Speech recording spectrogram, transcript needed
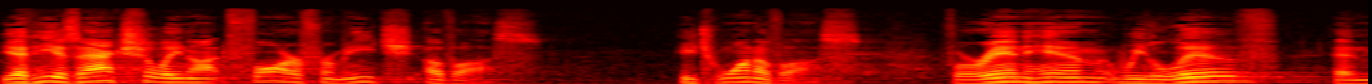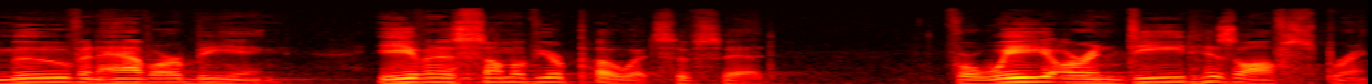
Yet He is actually not far from each of us, each one of us. For in Him we live and move and have our being, even as some of your poets have said. For we are indeed His offspring.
